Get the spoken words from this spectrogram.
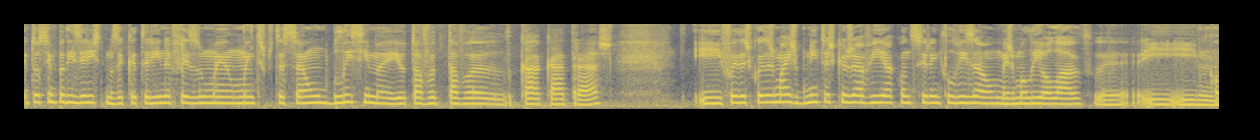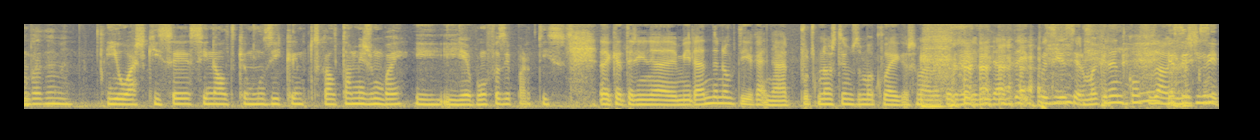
estou sempre a dizer isto, mas a Catarina fez uma, uma interpretação belíssima. Eu estava cá, cá atrás. E foi das coisas mais bonitas que eu já vi acontecer em televisão, mesmo ali ao lado. eh, E, e- Completamente. E eu acho que isso é sinal de que a música em Portugal está mesmo bem e, e é bom fazer parte disso. A Catarina Miranda não podia ganhar porque nós temos uma colega chamada Catarina Miranda e depois ia ser uma grande confusão. Imagina,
